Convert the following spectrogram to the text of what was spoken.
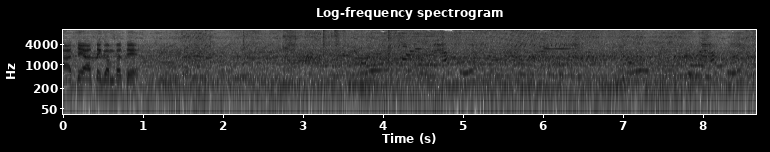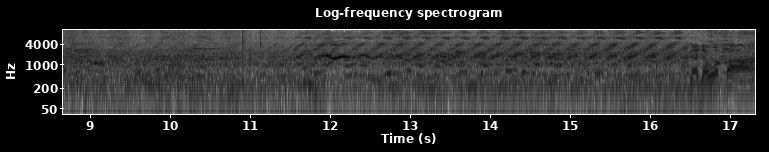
Ate, ate, gambate. Dalawa pa ah.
